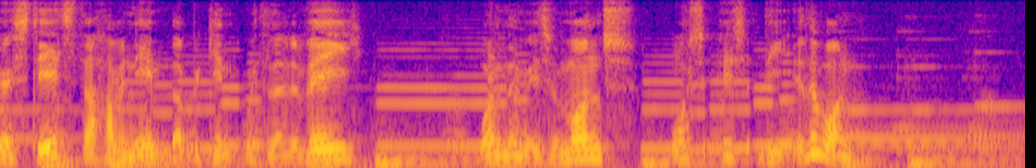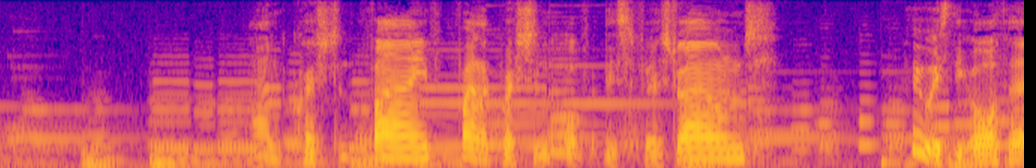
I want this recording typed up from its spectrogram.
US states that have a name that begin with the letter V. One of them is Vermont. What is the other one? And question 5, final question of this first round. Who is the author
